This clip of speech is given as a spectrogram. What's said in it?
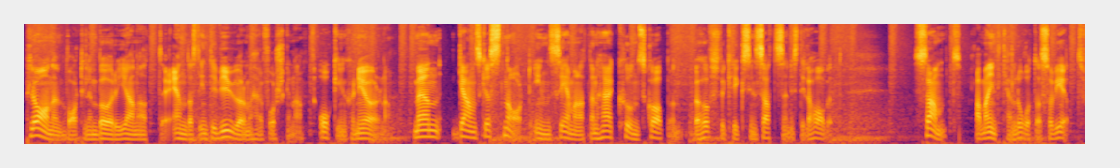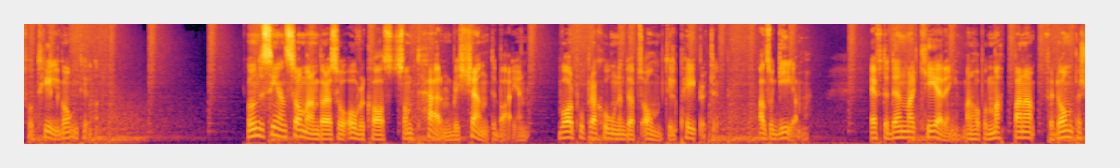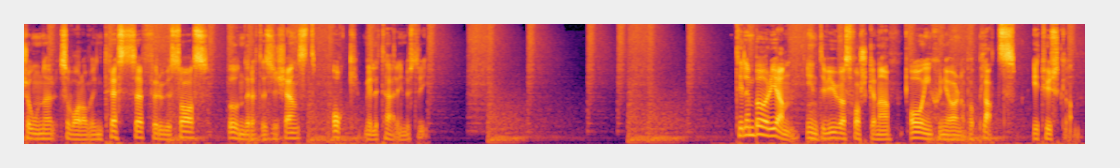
Planen var till en början att endast intervjua de här forskarna och ingenjörerna. Men ganska snart inser man att den här kunskapen behövs för krigsinsatsen i Stilla havet. Samt att man inte kan låta Sovjet få tillgång till den. Under sensommaren börjar så Overcast som term bli känt i Bayern, varpå operationen döps om till Paperclip, alltså GEM. Efter den markering man har på mapparna för de personer som var av intresse för USAs underrättelsetjänst och militärindustri. Till en början intervjuas forskarna och ingenjörerna på plats i Tyskland.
